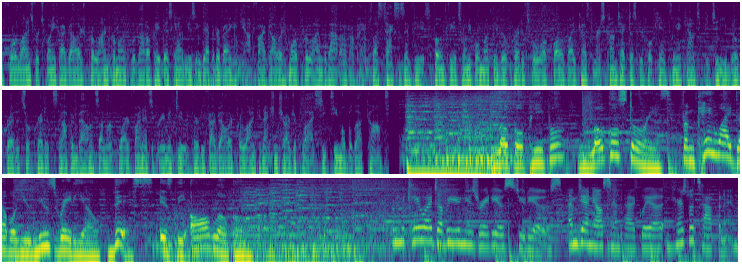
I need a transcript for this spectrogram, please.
of four lines for $25 per line per month with auto pay discount using debit or bank account. $5 more per line without auto pay, plus taxes and fees. Phone fee at 24 monthly bill credits for well qualified customers. Contact us before canceling account to continue bill credits or credit stop and balance on required finance agreement due. $35 per line connection charge applies. Ctmobile.com. Local people, local stories. From KYW News Radio, this is the All Local. From the KYW News Radio studios, I'm Danielle Sampaglia, and here's what's happening.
